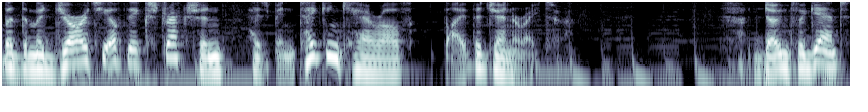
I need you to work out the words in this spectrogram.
but the majority of the extraction has been taken care of by the generator. Don't forget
